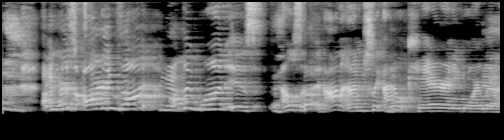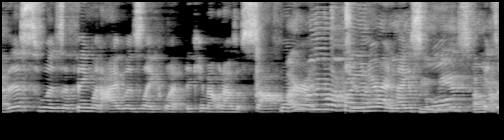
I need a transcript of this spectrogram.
I And heard- just all they want, yeah. all they want is Elsa and Anna, and I'm just like, I don't care anymore. Like Yeah. this was a thing when I was like, what? It came out when I was a sophomore, I really want to find junior out in high this school. movie is. It's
